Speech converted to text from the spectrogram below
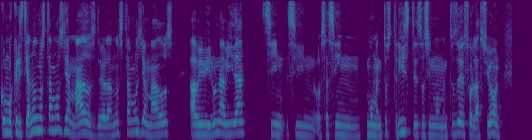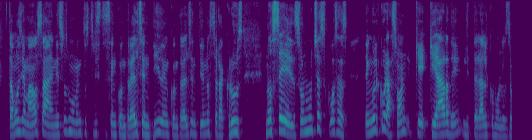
como cristianos no estamos llamados, de verdad, no estamos llamados a vivir una vida sin, sin, o sea, sin momentos tristes o sin momentos de desolación. Estamos llamados a en esos momentos tristes encontrar el sentido, encontrar el sentido de nuestra cruz. No sé, son muchas cosas. Tengo el corazón que, que arde, literal, como los de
